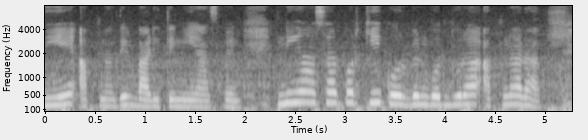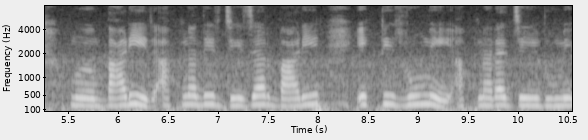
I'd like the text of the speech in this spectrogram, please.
নিয়ে আপনাদের বাড়িতে নিয়ে আসবেন। নিয়ে আসার পর কি করবেন বন্ধুরা, আপনারা বাড়ির, আপনাদের যে যার বাড়ির একটি রুমে, আপনারা যেই রুমে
